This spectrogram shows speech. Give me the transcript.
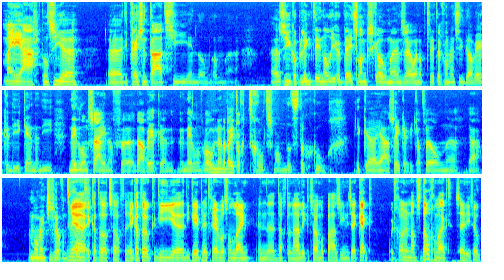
Maar ja, dan zie je die presentatie en dan, dan eh, zie ik op LinkedIn al die updates langskomen en zo. En op Twitter van mensen die daar werken en die ik ken en die Nederland zijn of eh, daar werken en in Nederland wonen. En dan ben je toch trots, man. Dat is toch cool. Ik, eh, ja, zeker. Ik had wel een, ja, een momentje zo van trots. Ja, ik had wel hetzelfde. Ik had ook die, die gameplay trailer was online. En de dag daarna liet ik het zo aan mijn pa zien. En zei, kijk, wordt gewoon in Amsterdam gemaakt. Zei hij, zo,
